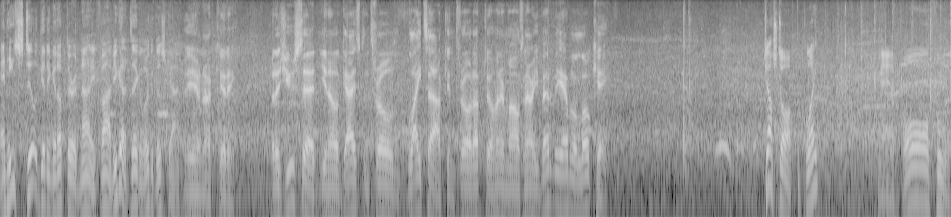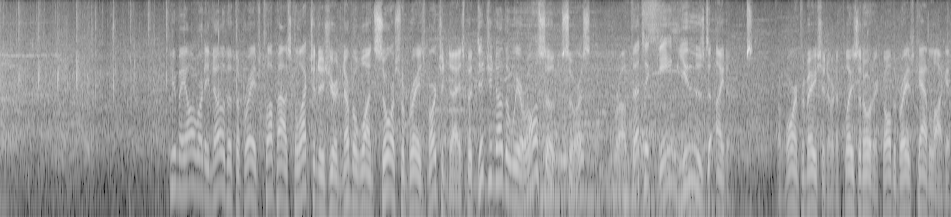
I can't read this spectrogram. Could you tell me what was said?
and he's still getting it up there at 95. You got to take a look at this guy. You're not kidding. But as you said, you know, guys can throw lights out, can throw it up to 100 miles an hour. You better be able to locate. Just off the plate. And ball four. You may already know that the Braves Clubhouse Collection is your number one source for Braves merchandise, but did you know that we are also the source for authentic game used items? For more information or to place an order, call the Braves catalog at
